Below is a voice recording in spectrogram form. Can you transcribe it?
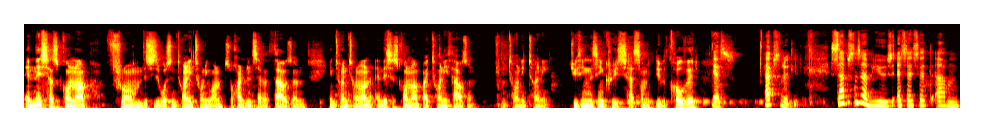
And this has gone up from, this was in 2021, so 107,000 in 2021. And this has gone up by 20,000 from 2020. Do you think this increase has something to do with COVID? Yes, absolutely. Substance abuse, as I said, um,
